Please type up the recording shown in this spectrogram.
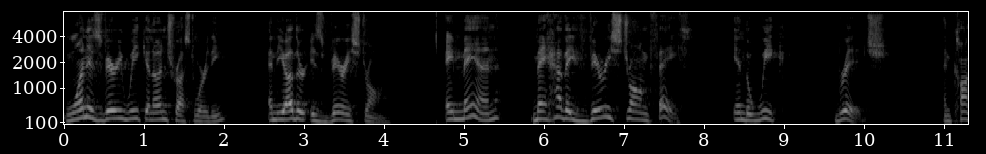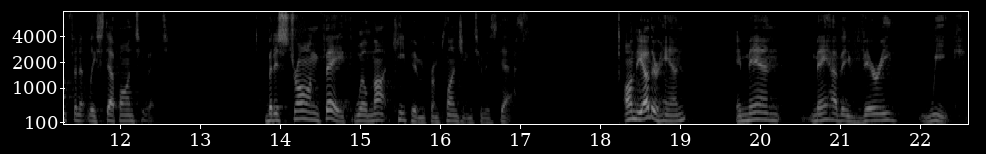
One is very weak and untrustworthy, and the other is very strong. A man may have a very strong faith in the weak bridge, and confidently step onto it. But his strong faith will not keep him from plunging to his death. On the other hand, a man may have a very weak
